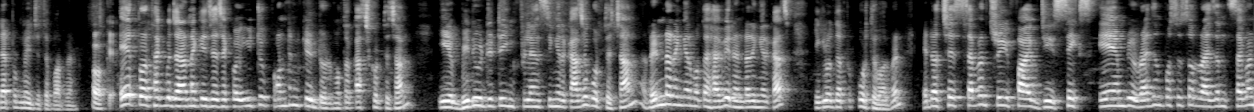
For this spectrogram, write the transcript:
ল্যাপটপ নিয়ে যেতে পারবেন। ওকে এরপর থাকবে যারা নাকি যে ইউটিউব কন্টেন্ট ক্রিয়েটর মতো কাজ করতে চান ভিডিও এডিটিং ফ্রিল্যান্সিংয়ের কাজও করতে চান রেন্ডারিংয়ের মতো হ্যাভি রেন্ডারিংয়ের কাজ এগুলোতে আপনি করতে পারবেন। এটা হচ্ছে seven three five G six AMD Ryzen processor Ryzen seven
